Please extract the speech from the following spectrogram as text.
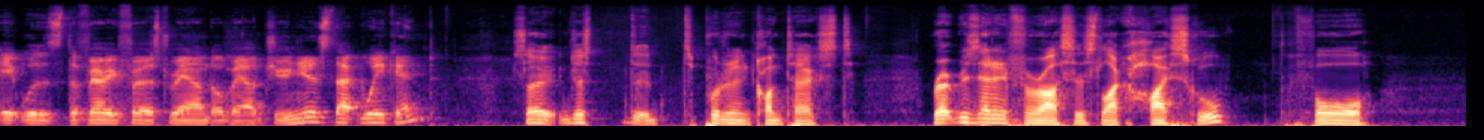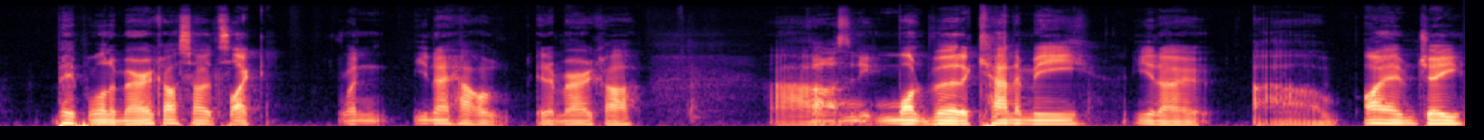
it was the very first round of our juniors that weekend. So just to, to put it in context, representative for us is like high school for people in America. So it's like when you know how in America, uh, Varsity. Montverde Academy, you know, uh, IMG.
